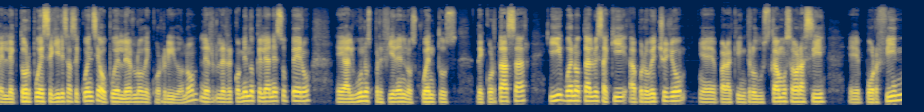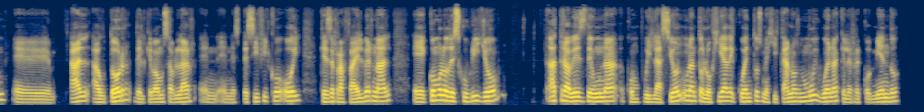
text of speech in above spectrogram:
el lector puede seguir esa secuencia o puede leerlo de corrido, ¿no? Le, recomiendo que lean eso, pero eh, algunos prefieren los cuentos de Cortázar. Y bueno, tal vez aquí aprovecho yo eh, para que introduzcamos ahora sí, por fin, al autor del que vamos a hablar en, específico hoy, que es Rafael Bernal. ¿Cómo lo descubrí yo? a través de una compilación, una antología de cuentos mexicanos muy buena que les recomiendo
